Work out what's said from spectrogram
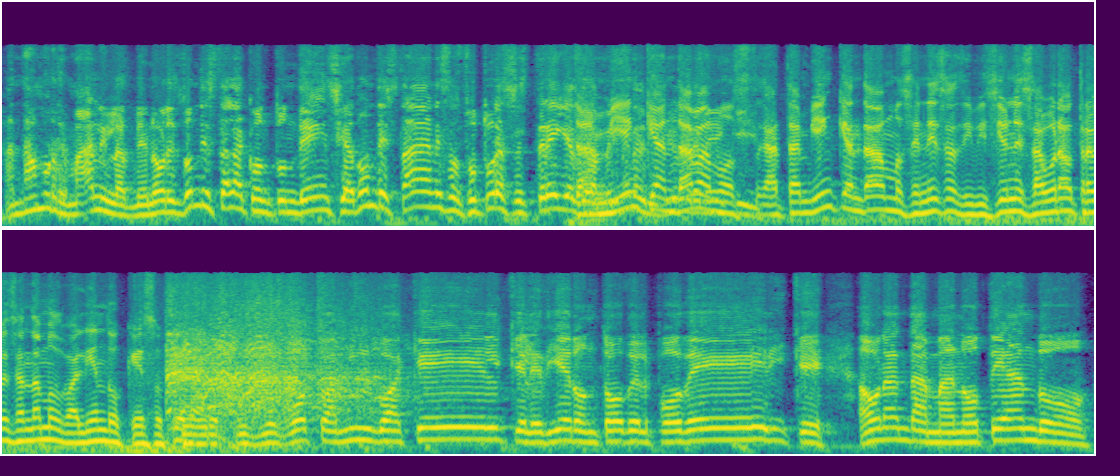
andamos re mal en las menores. ¿Dónde está la contundencia? ¿Dónde están esas futuras estrellas de la También que andábamos, ah, también que andábamos en esas divisiones, ahora otra vez andamos valiendo queso. Pero pues llegó tu amigo aquel que le dieron todo el poder y que ahora anda manoteando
